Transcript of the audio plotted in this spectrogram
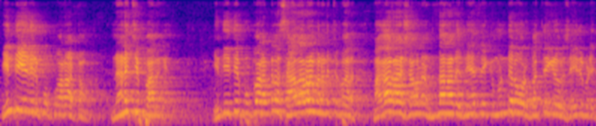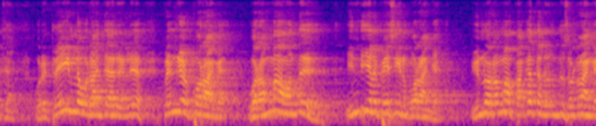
இந்திய எதிர்ப்பு போராட்டம். நினைச்சு பாருங்க. இந்திய எதிர்ப்பு போராட்டம் சாதாரணமாக நினைச்சு பாருங்க. மகாராஷ்டிராவில் முந்தா நாள் நேற்றைக்கு முந்தின ஒரு பத்திரிகையில் ஒரு செய்தி படித்தேன் ஒரு ட்ரெயினில் ஒரு அஞ்சாறு பெண்கள் போகிறாங்க ஒரு அம்மா வந்து இந்தியில் பேசிக்கின்னு போகிறாங்க இன்னொரு அம்மா பக்கத்தில் இருந்து சொல்கிறாங்க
